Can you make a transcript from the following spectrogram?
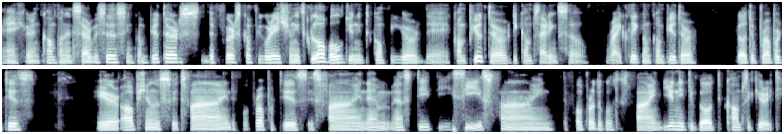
Uh, here in component services in computers, the first configuration is global. You need to configure the computer DCOM settings. So right click on computer, go to properties, here, options, it's fine. Default properties is fine. MSDTC is fine. Default protocols is fine. You need to go to COM security.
